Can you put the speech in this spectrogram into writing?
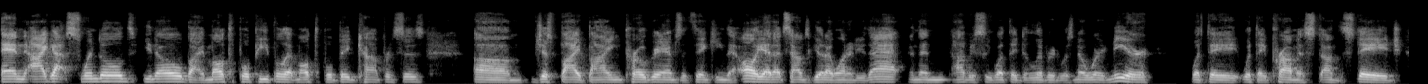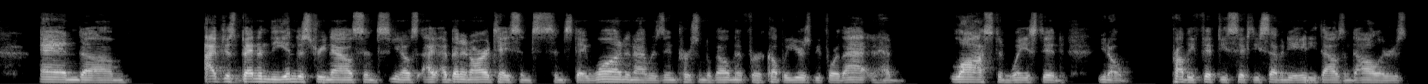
and I got swindled, you know, by multiple people at multiple big conferences, um, just by buying programs and thinking that, oh yeah, that sounds good. I want to do that. And then obviously what they delivered was nowhere near what they what they promised on the stage. And um, I've just been in the industry now since you know I, have been in Arete since since day one, and I was in personal development for a couple years before that, and had lost and wasted, you know, probably 50, 60, 70, 80,000 dollars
